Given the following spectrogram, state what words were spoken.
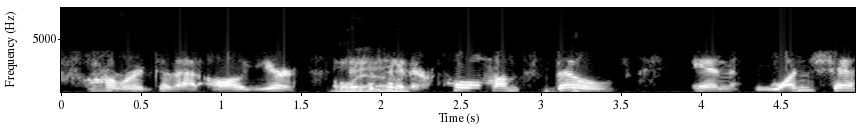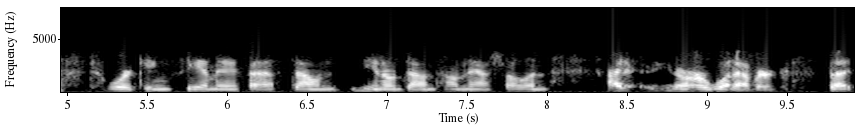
forward to that all year Oh, they can yeah. pay their whole month's bills in one shift working CMA Fest down, you know, downtown Nashville, and I, you know, or whatever. But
